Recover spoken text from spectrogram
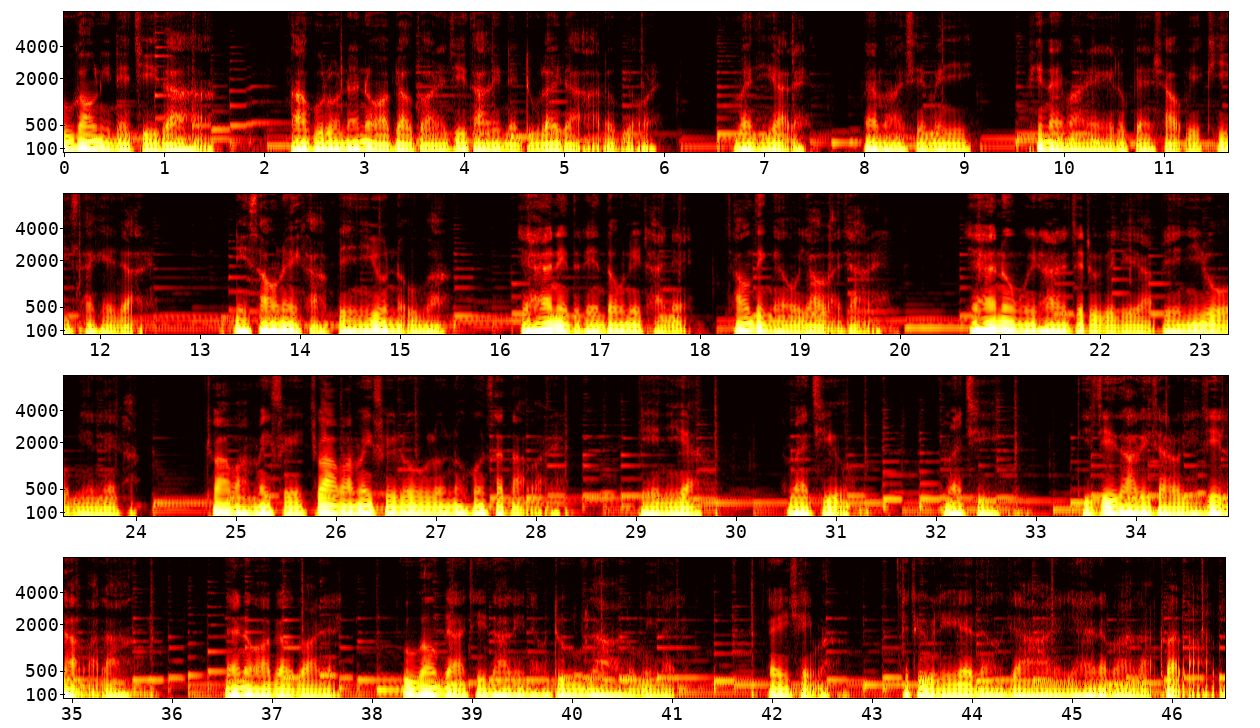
ဦးကောင်းနေနဲ့ခြေသားဟာငါကူရောနန်းတော်ကပျောက်သွားတဲ့ခြေသားလေးနဲ့တူလိုက်တာလို့ပြောတယ်။အမကြီးကလည်းမမရှင်မင်းကြီးဖြစ်နိုင်ပါတယ်လို့ပြန်လျှောက်ပြီးခီးဆက်ခဲ့ကြတယ်။နေဆောင်တဲ့အခါဘရင်ကြီးတို့နှစ်ဦးဟာယဟန်နဲ့တရင်သုံးနေထိုင်တဲ့ချောင်းသင်္ကန်းကိုရောက်လာကြတယ်။ ရဟန်းတို့မွေးထားတဲ့ကျက်တူလေးလေးကဘင်းကြီးတို့ကိုမြင်တဲ့အခါကြွားပါမိတ်ဆွေကြွားပါမိတ်ဆွေတို့လို့နှုတ်ခွန်းဆက်တာပါတယ်ဘင်းကြီးကအမတ်ကြီးကိုအမတ်ကြီးဒီကြီးသားလေးကြတော့ရင်ကြီးလာပါလားနန်းတော်ကပြောက်သွားတဲ့ဦးကောင်းပြကြီးသားလေးနဲ့မတူဘူးလားလို့မေးလိုက်တယ်အဲဒီအချိန်မှာကျက်တူလေးရဲ့သံကြားတဲ့ရဟန်းဓမ္မကထွက်လာပြီ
